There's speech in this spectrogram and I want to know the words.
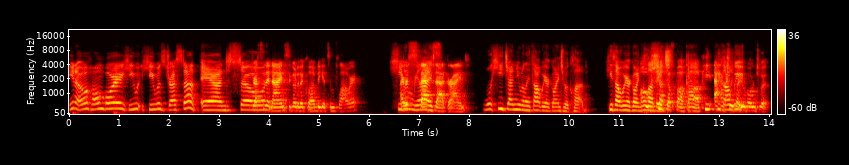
you know homeboy he he was dressed up and so dressed to the nines to go to the club to get some flour. he I didn't respect realize that grind. Well, he genuinely thought we were going to a club. He thought we were going oh, clubbing. shut the fuck up. He, He actually thought thought, we- you were going to it.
